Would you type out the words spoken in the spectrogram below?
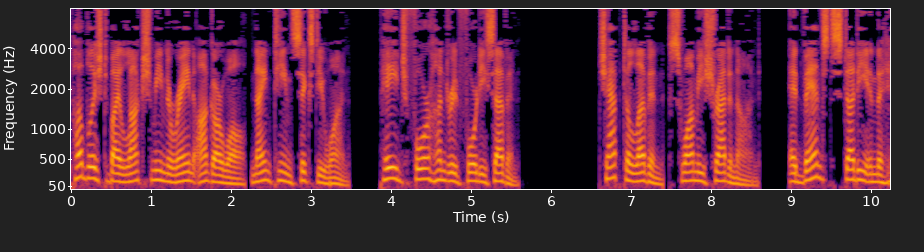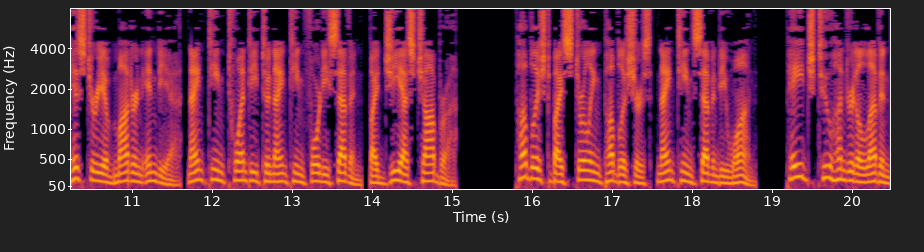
Published by Lakshmi Narain Agarwal, 1961. Page 447. Chapter 11, Swami Shraddhanand. Advanced Study in the History of Modern India, 1920–1947, by G. S. Chabra. Published by Sterling Publishers, 1971. Page 211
